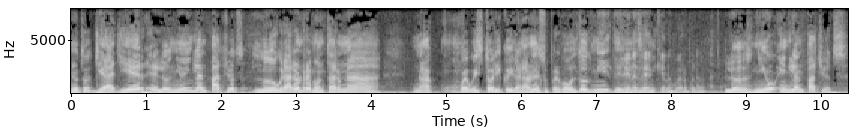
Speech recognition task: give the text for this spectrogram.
minutos y ayer eh, los New England Patriots lograron remontar una, una- un juego histórico y ganaron el Super Bowl 2000. del ¿Quiénes, 2000. ¿Quiénes jugaron para nada? Los New England Patriots.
